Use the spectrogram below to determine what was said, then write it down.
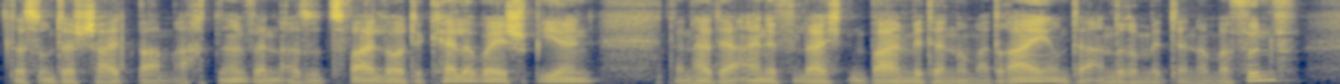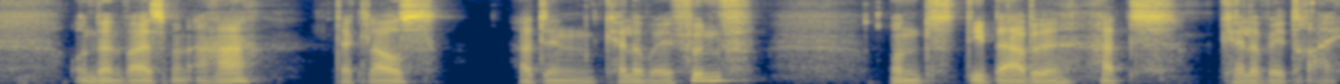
das unterscheidbar macht. Ne? Wenn also zwei Leute Callaway spielen, dann hat der eine vielleicht einen Ball mit der Nummer drei und der andere mit der Nummer fünf und dann weiß man, aha, der Klaus hat den Callaway 5 und die Bärbel hat Callaway 3.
